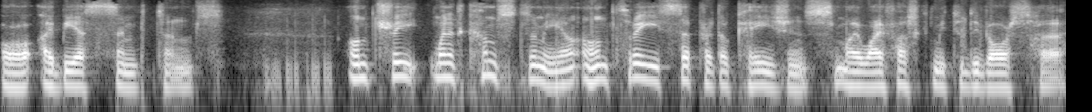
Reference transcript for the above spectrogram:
or IBS symptoms. On three, when it comes to me, on three separate occasions, my wife asked me to divorce her.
